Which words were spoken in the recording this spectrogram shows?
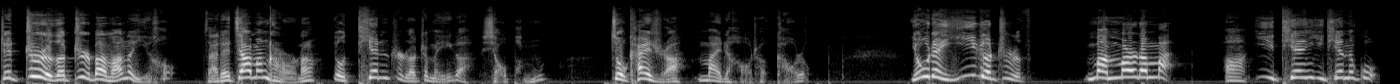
这炙子置办完了以后，在这家门口呢，又添置了这么一个小棚，就开始啊卖这好车烤肉。由这一个质子，慢慢的卖啊，一天一天的过，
